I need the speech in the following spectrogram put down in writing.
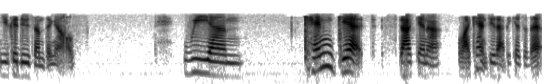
You could do something else. We um, can get stuck in a, well, I can't do that because of this.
